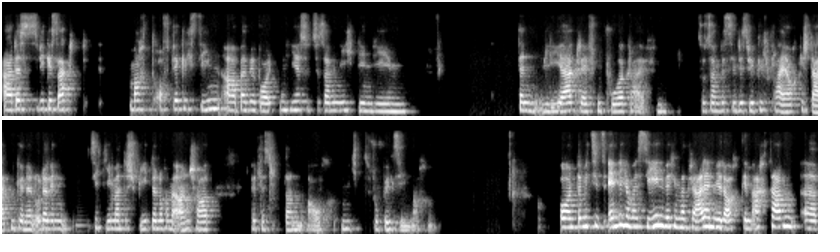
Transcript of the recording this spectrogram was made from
Das, wie gesagt, macht oft wirklich Sinn, aber wir wollten hier sozusagen nicht in die, den Lehrkräften vorgreifen sozusagen, dass sie das wirklich frei auch gestalten können. Oder wenn sich jemand das später noch einmal anschaut, wird das dann auch nicht so viel Sinn machen. Und damit Sie jetzt endlich einmal sehen, welche Materialien wir da auch gemacht haben, äh,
